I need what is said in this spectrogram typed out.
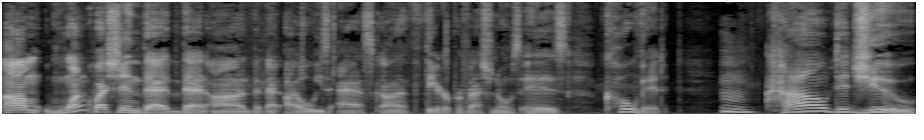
Um, one question that that uh, that, that I always ask uh, theater professionals is COVID. How did you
